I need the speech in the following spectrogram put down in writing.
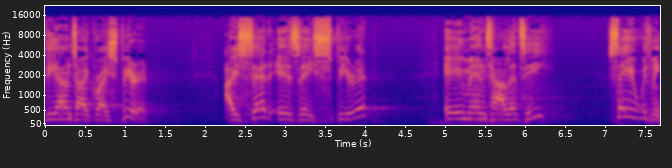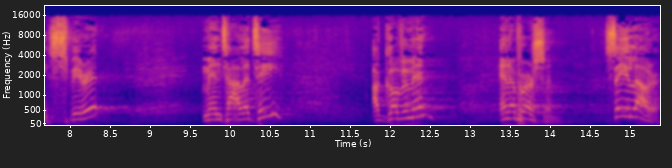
the Antichrist spirit. I said is a spirit, a mentality. Say it with me spirit, mentality, a government, and a person. Say it louder.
